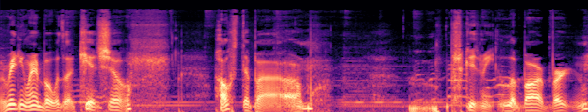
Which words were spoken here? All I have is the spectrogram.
Reading Rainbow was a kid show hosted by, um, excuse me, LeVar Burton.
